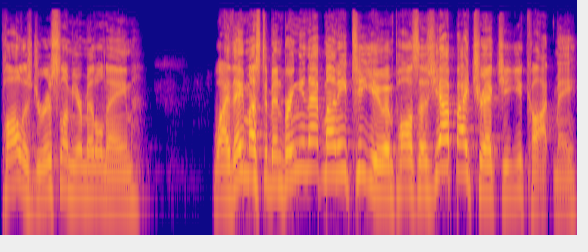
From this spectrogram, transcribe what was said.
Paul, is Jerusalem your middle name? Why, they must have been bringing that money to you. And Paul says, Yep, I tricked you. You caught me.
